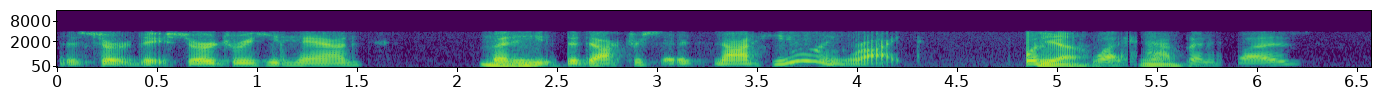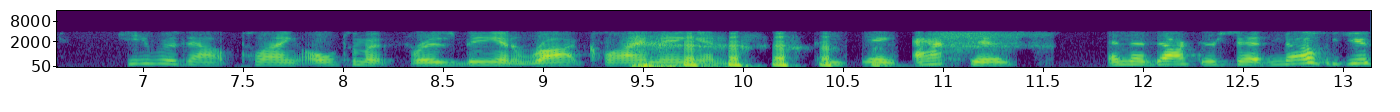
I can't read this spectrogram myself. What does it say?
the, sur- the surgery he'd had. But he, Mhm. the doctor said it's not healing right. What, Yeah, what yeah. happened was he was out playing ultimate frisbee and rock climbing and, and being active, and the doctor said, "No, you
